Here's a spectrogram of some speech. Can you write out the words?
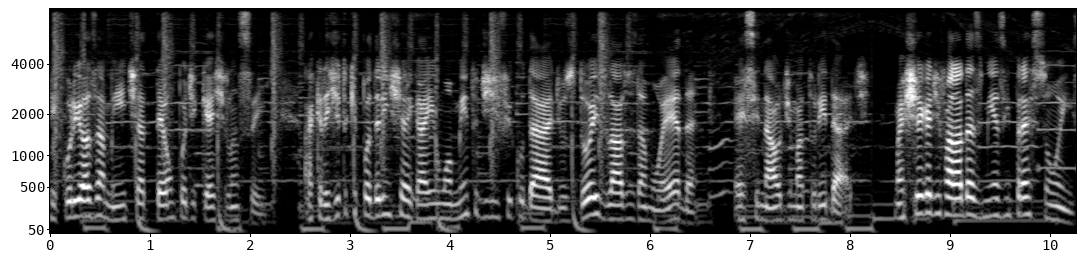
e curiosamente até um podcast lancei. Acredito que poder enxergar em um momento de dificuldade os dois lados da moeda é sinal de maturidade. Mas chega de falar das minhas impressões.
